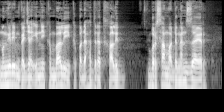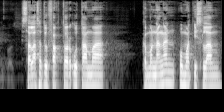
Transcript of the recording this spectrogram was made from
mengirim gajah ini kembali kepada Hadrat Khalid bersama dengan Zair. Salah satu faktor utama kemenangan umat Islam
